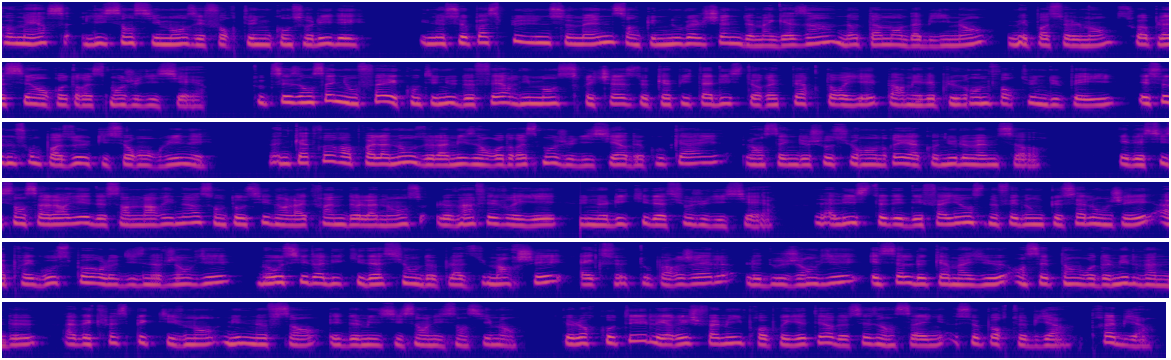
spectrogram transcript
Commerce, licenciements et fortunes consolidées. Il ne se passe plus une semaine sans qu'une nouvelle chaîne de magasins, notamment d'habillement, mais pas seulement, soit placée en redressement judiciaire. Toutes ces enseignes ont fait et continuent de faire l'immense richesse de capitalistes répertoriés parmi les plus grandes fortunes du pays, et ce ne sont pas eux qui seront ruinés. 24 heures après l'annonce de la mise en redressement judiciaire de Koukaï, l'enseigne de chaussures André a connu le même sort. Et les 600 salariés de San Marina sont aussi dans la crainte de l'annonce, le 20 février, d'une liquidation judiciaire. La liste des défaillances ne fait donc que s'allonger après Gosport le 19 janvier, mais aussi la liquidation de Place du Marché, ex-Toupargel, le 12 janvier, et celle de Camailleux en septembre 2022, avec respectivement 1900 et 2600 licenciements. De leur côté, les riches familles propriétaires de ces enseignes se portent bien, très bien.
